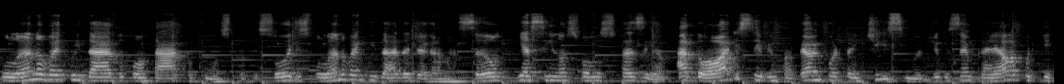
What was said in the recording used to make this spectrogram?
fulano vai cuidar do contato com os professores, fulano vai cuidar da diagramação e assim nós fomos fazendo. A Doris teve um papel importantíssimo, eu digo sempre a ela, porque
